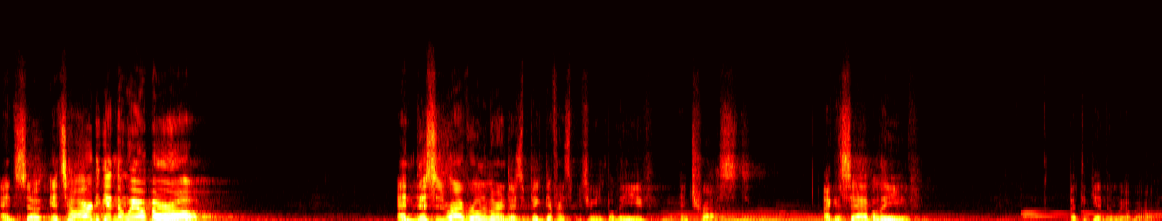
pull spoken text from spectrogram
And so it's hard to get in the wheelbarrow. And this is where I've really learned there's a big difference between believe and trust. I can say I believe, but to get in the wheelbarrow.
